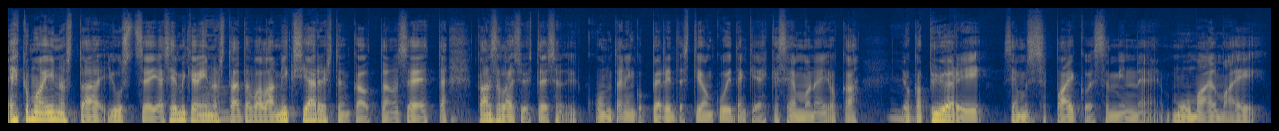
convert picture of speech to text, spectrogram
ehkä mua innostaa just se, ja se mikä mm. innostaa tavallaan miksi järjestön kautta on se, että kansalaisyhteiskunta niin kuin perinteisesti on kuitenkin ehkä semmoinen, joka, mm. joka pyörii semmoisissa paikoissa, minne muu maailma ei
